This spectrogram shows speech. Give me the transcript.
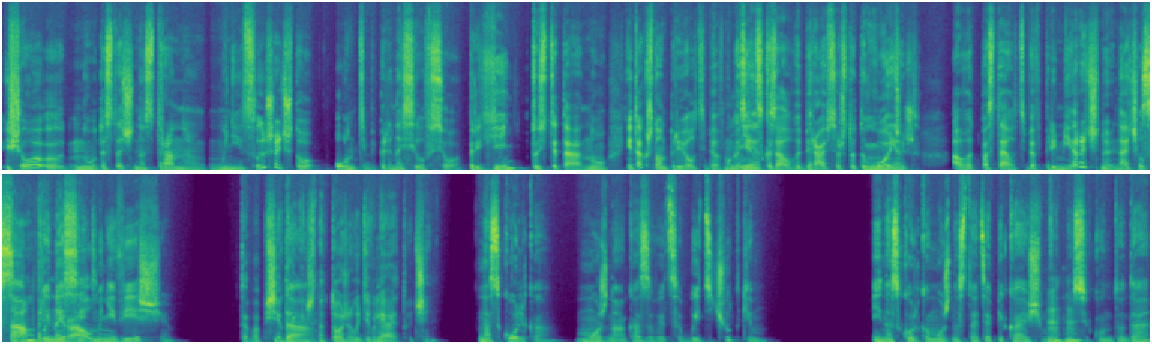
Еще, э, ну, достаточно странно мне слышать, что он тебе приносил все. Прикинь. То есть это, ну, не так, что он привел тебя в магазин, Нет. сказал, выбирай все, что ты Нет. хочешь а вот поставил тебя в примерочную и начал сам, сам приносить. выбирал мне вещи. Это вообще, да. конечно, тоже удивляет очень. Насколько можно, оказывается, быть чутким и насколько можно стать опекающим, угу. одну секунду, да?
